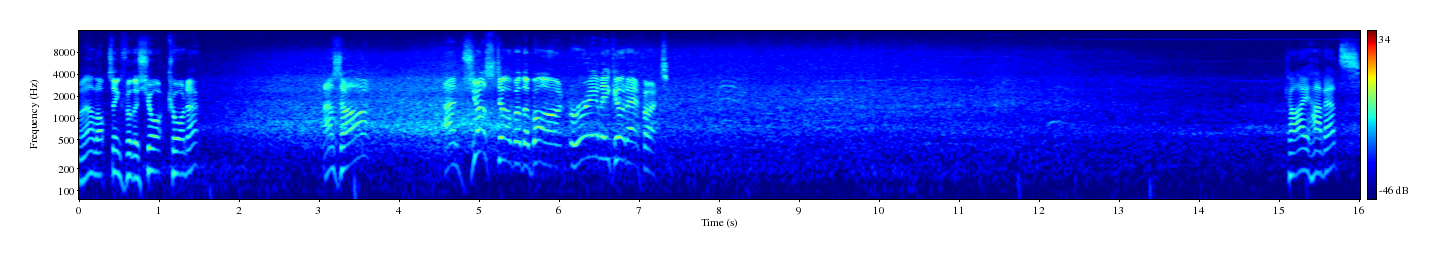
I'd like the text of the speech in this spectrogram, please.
Well, opting for the short corner. Azar. And just over the bar, really good effort. Kai Havertz.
